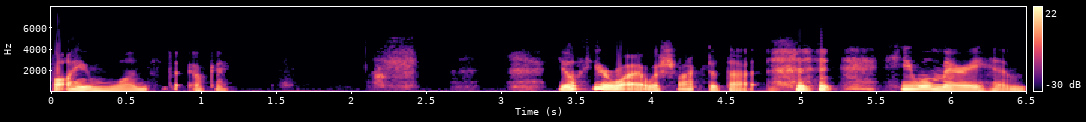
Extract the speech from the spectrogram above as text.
volume one? Okay. You'll hear why I was shocked at that. he will marry him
